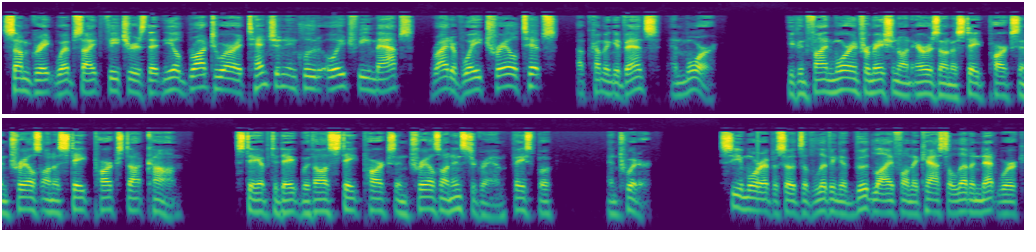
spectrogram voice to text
Some great website features that Neil brought to our attention include OHV maps, right-of-way trail tips, upcoming events, and more. You can find more information on Arizona State Parks and Trails on azstateparks.com. Stay up to date with Oz State Parks and Trails on Instagram, Facebook, and Twitter. See more episodes of Living a Good Life on the Cast 11 network.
